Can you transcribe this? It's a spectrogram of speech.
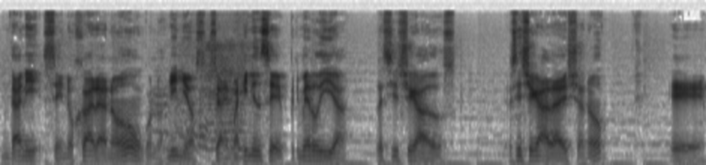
Dani se enojara, ¿no? Con los niños. O sea, imagínense, primer día, recién llegados. Recién llegada ella, ¿no? Eh,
